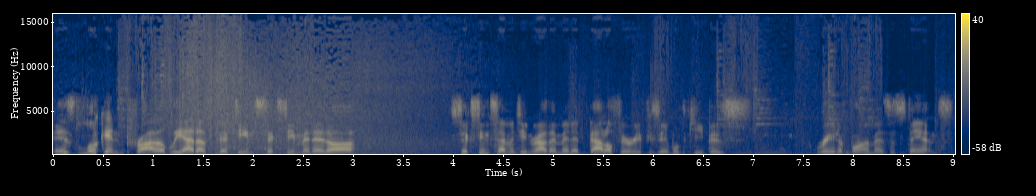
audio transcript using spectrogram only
is looking probably at a 15, 16 minute, uh, 16, 17 rather, minute Battle Fury if he's able to keep his rate of farm as it stands.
